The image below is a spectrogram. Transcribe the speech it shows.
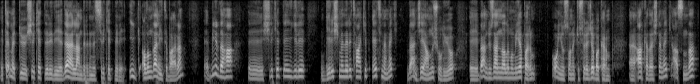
e, temettü şirketleri diye değerlendirdiğiniz şirketleri ilk alımdan itibaren e, bir daha e, şirketle ilgili gelişmeleri takip etmemek bence yanlış oluyor. E, ben düzenli alımımı yaparım. 10 yıl sonraki sürece bakarım. E, arkadaş demek aslında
